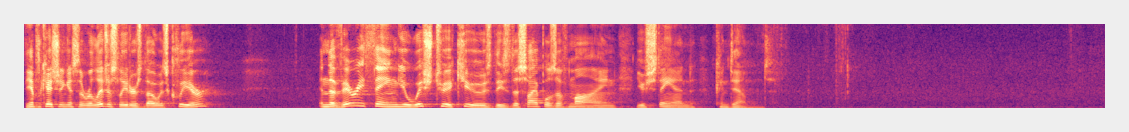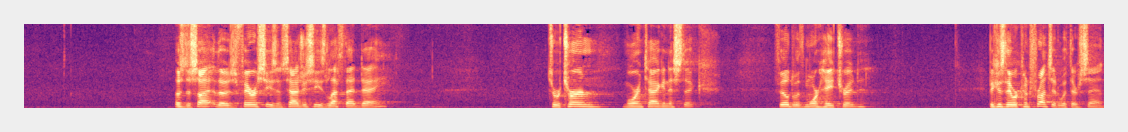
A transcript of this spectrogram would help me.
The implication against the religious leaders, though, is clear. In the very thing you wish to accuse these disciples of mine, you stand condemned. Those, those Pharisees and Sadducees left that day to return more antagonistic, filled with more hatred, because they were confronted with their sin.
